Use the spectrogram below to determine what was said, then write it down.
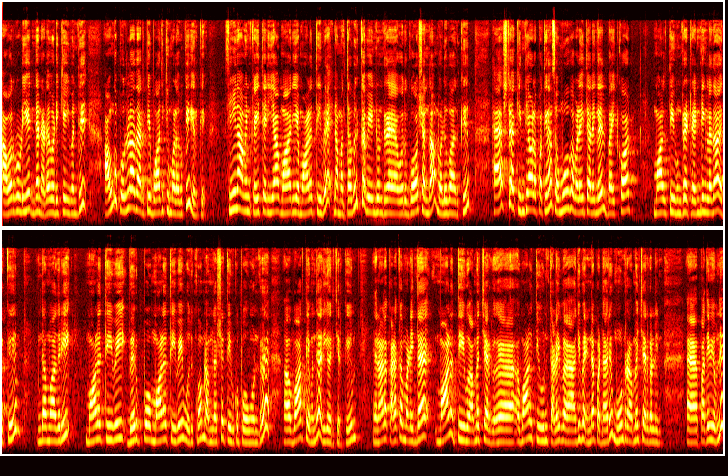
அவர்களுடைய இந்த நடவடிக்கை வந்து அவங்க பொருளாதாரத்தை பாதிக்கும் அளவுக்கு இருக்குது சீனாவின் கைத்தறியாக மாறிய மாலத்தீவை நம்ம தவிர்க்க வேண்டுன்ற ஒரு கோஷம்தான் வலுவாக இருக்குது ஹேஷ்டாக் இந்தியாவில் பார்த்திங்கன்னா சமூக வலைத்தளங்களில் பைக்காட் மாலத்தீவுன்ற ட்ரெண்டிங்கில் தான் இருக்குது இந்த மாதிரி மாலத்தீவை வெறுப்போம் மாலத்தீவை ஒதுக்குவோம். நம் லட்சத்தீவுக்கு போவோன்ற வார்த்தை வந்து அதிகரிச்சிருக்கு. இதனால் கலக்கமடைந்த மாலத்தீவு அமைச்சர் மாலத்தீவின் தலைவர் அதிபர் என்ன பண்ணார்? மூன்று அமைச்சர்களின் பதவியை வந்து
